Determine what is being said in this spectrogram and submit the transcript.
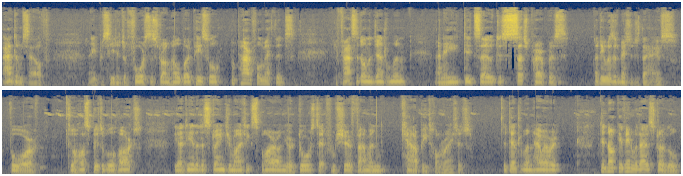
and himself, and he proceeded to force the stronghold by peaceful but powerful methods. He fastened on the gentleman, and he did so to such purpose that he was admitted to the house. For to a hospitable heart, the idea that a stranger might expire on your doorstep from sheer famine cannot be tolerated. The gentleman, however, did not give in without a struggle.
